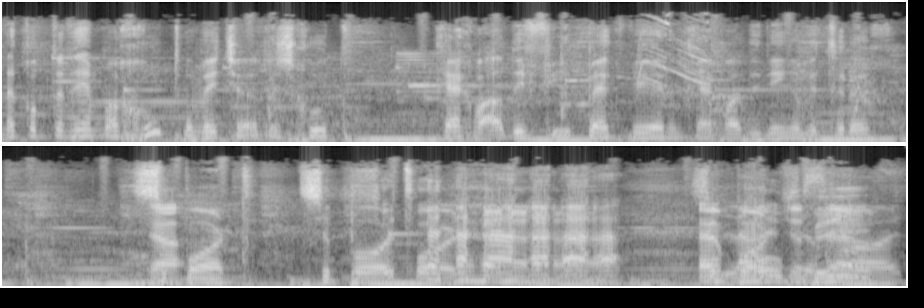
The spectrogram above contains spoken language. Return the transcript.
Dan komt het helemaal goed, dan weet je, dat is goed. Dan krijgen we al die feedback weer en krijgen we al die dingen weer terug. Support. Support. Support. Support.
